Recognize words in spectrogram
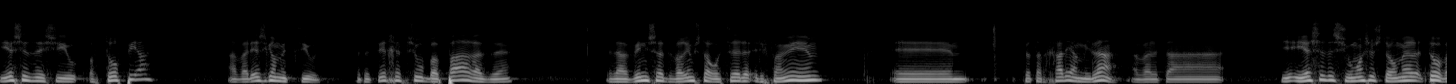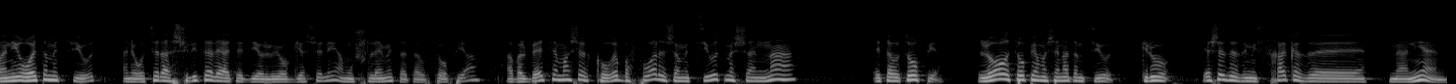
יש איזושהי אוטופיה, אבל יש גם מציאות. ואתה צריך איפשהו בפער הזה להבין שהדברים שאתה רוצה, לפעמים, אה, קצת הלכה לי המילה, אבל אתה... יש איזשהו משהו שאתה אומר, טוב, אני רואה את המציאות, אני רוצה להשליט עליה את האידיאולוגיה שלי, המושלמת, את האוטופיה, אבל בעצם מה שקורה בפועל זה שהמציאות משנה את האוטופיה. לא האוטופיה משנה את המציאות. כאילו, יש איזה, איזה משחק כזה מעניין,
